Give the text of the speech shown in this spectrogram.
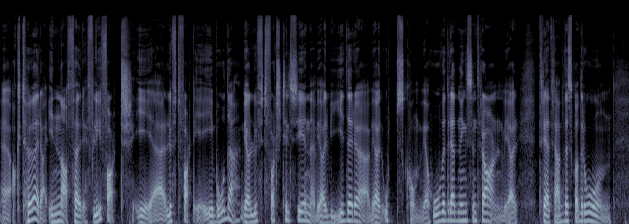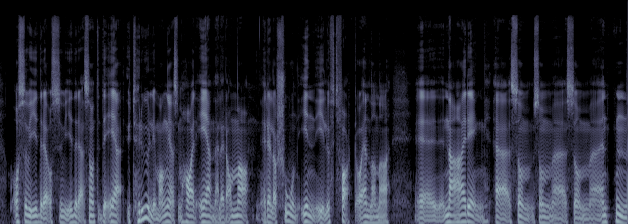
aktører innenfor flyfart, i luftfart i, i Bodø. Vi har Luftfartstilsynet, vi har Widerøe, vi har Obskom, vi har Hovedredningssentralen, vi har 330-skvadronen osv. osv. Sånn at det er utrolig mange som har en eller annen relasjon inn i luftfart og en eller annen eh, næring eh, som, som, eh, som enten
